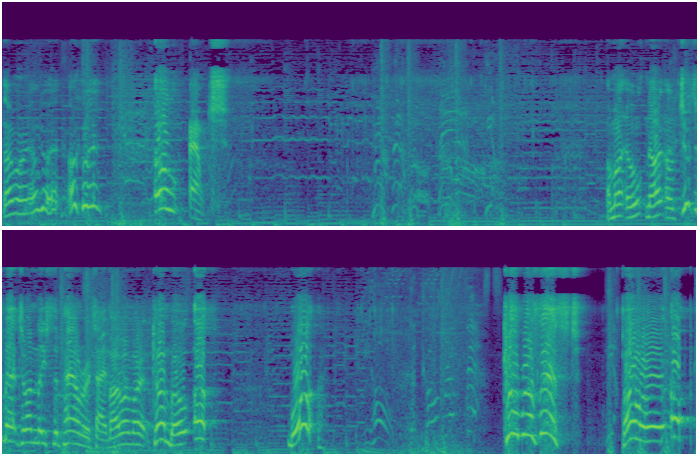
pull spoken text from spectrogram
don't worry, I'll go ahead. I'll go ahead. Oh, ouch. I might, oh, no, I was just about to unleash the power attack, but I won't worry. Combo up. What? Cobra Fist. Cobra Fist! Power up!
